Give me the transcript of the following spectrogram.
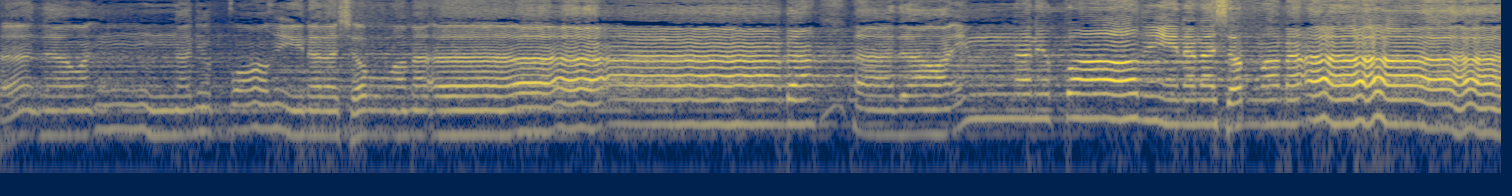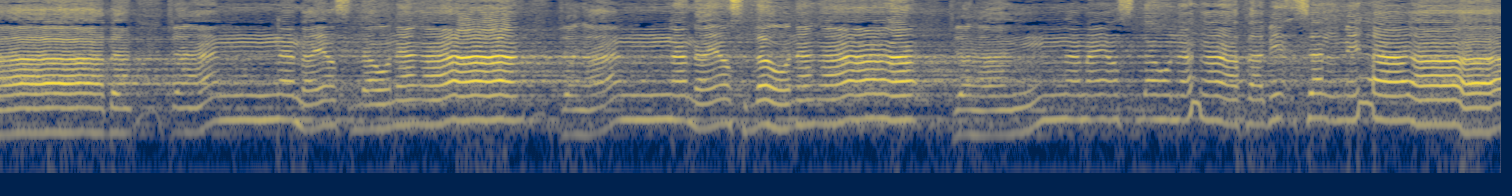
هذا وإن للطاغين لشر مآب. هذا وإن للطاغين لشر مآب. جهنم يصلونها جهنم يصلونها جهنم يصلونها فبئس المهاد.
